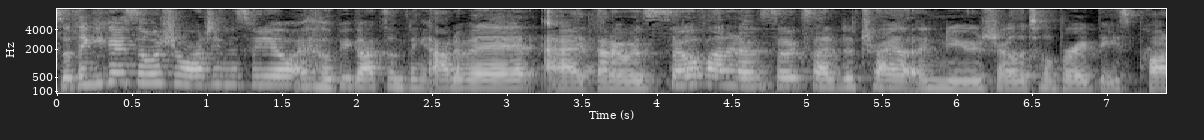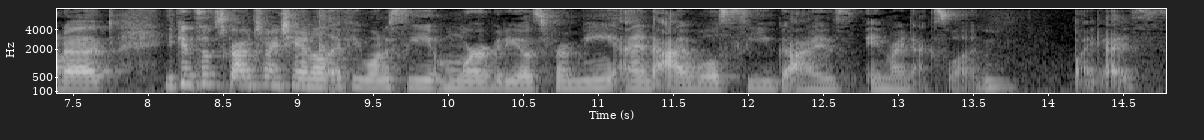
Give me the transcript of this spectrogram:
so thank you guys so much for watching this video. I hope you got something out of it. I thought it was so fun and I'm so excited to try out a new Charlotte Tilbury base product. You can subscribe to my channel if you want to see more videos from me and I will see you guys in my next one. Bye guys.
